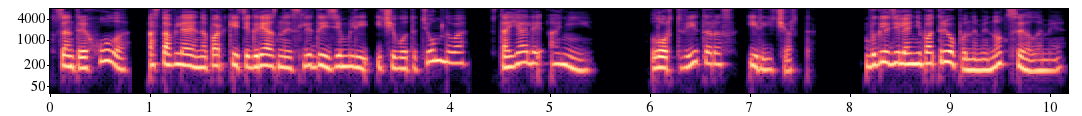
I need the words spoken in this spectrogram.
В центре холла Оставляя на паркете грязные следы земли и чего-то темного, стояли они, лорд Витерос и Ричард. Выглядели они потрепанными, но целыми.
